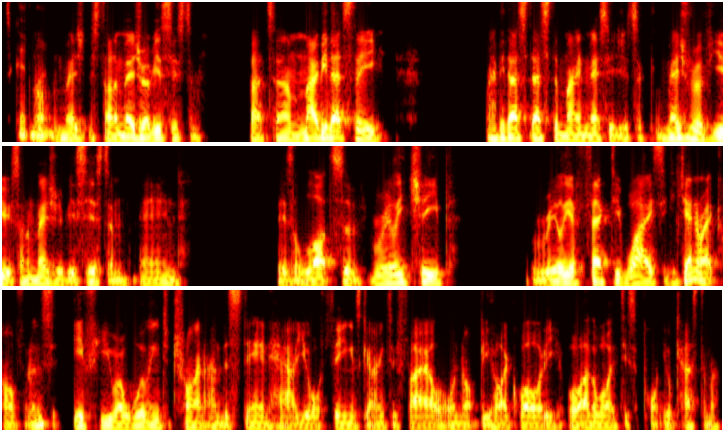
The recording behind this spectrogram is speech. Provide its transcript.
It's a good not one. Measure, it's not a measure of your system, but um, maybe that's the maybe that's that's the main message. It's a measure of. It's not a measure of your system. And there's lots of really cheap really effective ways to generate confidence if you are willing to try and understand how your thing is going to fail or not be high quality or otherwise disappoint your customer.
